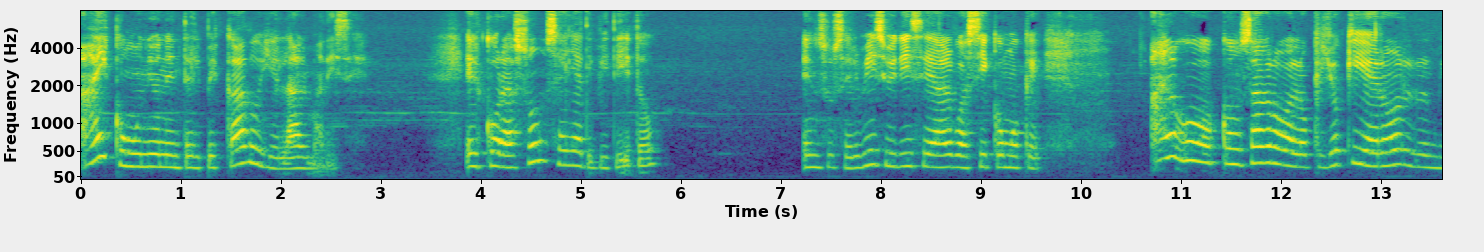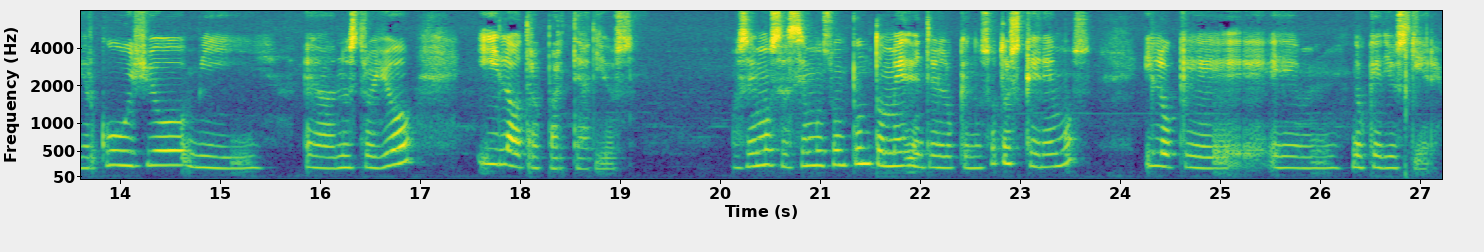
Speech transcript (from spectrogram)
hay comunión entre el pecado y el alma, dice. El corazón se haya dividido en su servicio y dice algo así como que algo consagro a lo que yo quiero, mi orgullo, mi eh, nuestro yo y la otra parte a Dios. Hacemos, hacemos un punto medio entre lo que nosotros queremos y lo que, em, lo que Dios quiere.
